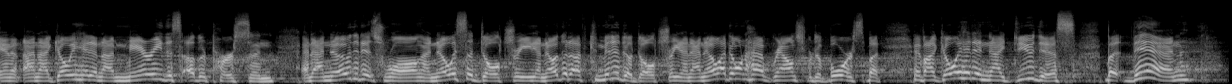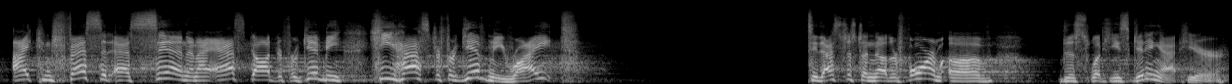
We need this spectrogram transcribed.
and, and I go ahead and I marry this other person, and I know that it's wrong. I know it's adultery. I know that I've committed adultery, and I know I don't have grounds for divorce. But if I go ahead and I do this, but then I confess it as sin and I ask God to forgive me, He has to forgive me, right? See, that's just another form of this, what He's getting at here.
